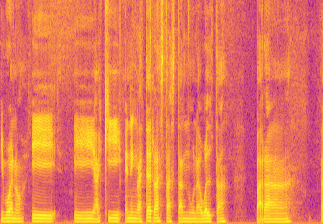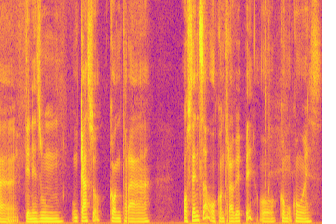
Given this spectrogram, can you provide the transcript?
Y bueno, y, aquí en Inglaterra estás dando una vuelta para... Eh, ¿Tienes un, caso contra Ocensa o contra BP? ¿O cómo, cómo es?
